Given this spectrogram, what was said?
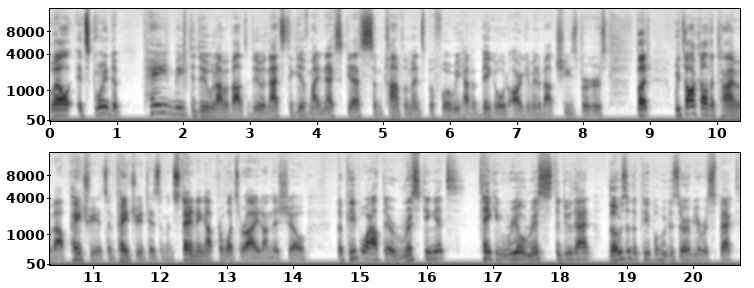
Well, it's going to pain me to do what I'm about to do, and that's to give my next guest some compliments before we have a big old argument about cheeseburgers. But we talk all the time about patriots and patriotism and standing up for what's right on this show. The people out there risking it, taking real risks to do that, those are the people who deserve your respect.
